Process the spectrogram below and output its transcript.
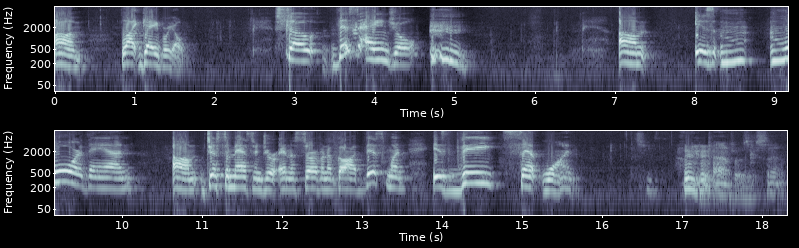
um, like Gabriel. So this angel um, is m- more than um, just a messenger and a servant of God. This one is the sent one. How many times was he sent?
